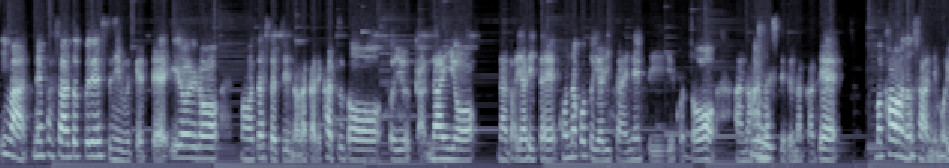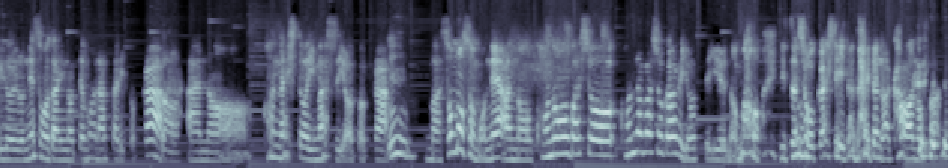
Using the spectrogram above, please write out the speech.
今ねパサードプレスに向けていろいろ私たちの中で活動というか内容などやりたいこんなことやりたいねっていうことをあの話してる中で、まあ、川野さんにもいろいろね相談に乗ってもらったりとか、あのこんな人いますよとか、うん、まあ、そもそもねあのこの場所こんな場所があるよっていうのも 実は紹介していただいたのは川野さんで、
